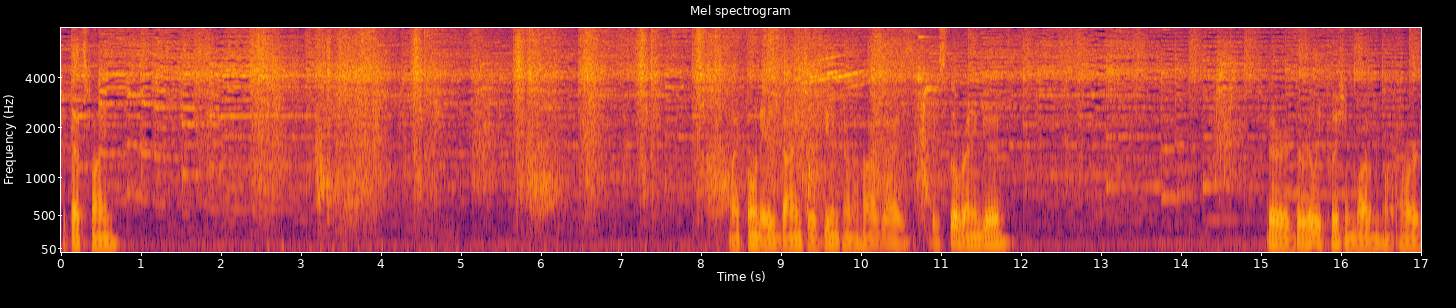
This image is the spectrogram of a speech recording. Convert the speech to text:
but that's fine. My phone is dying, so it's getting kind of hot, guys. But it's still running good. They're they're really pushing bottom hard.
